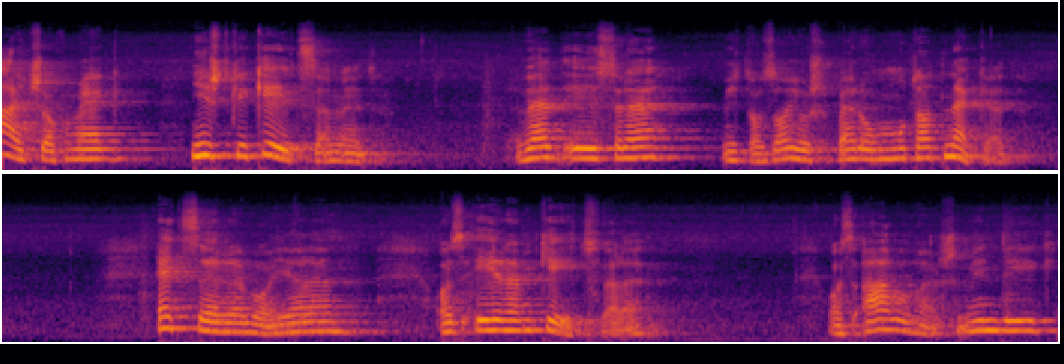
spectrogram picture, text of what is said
Állj csak meg, nyisd ki két szemed, vedd észre, mit a zajos peron mutat neked. Egyszerre van jelen az érem két fele. Az állomás mindig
